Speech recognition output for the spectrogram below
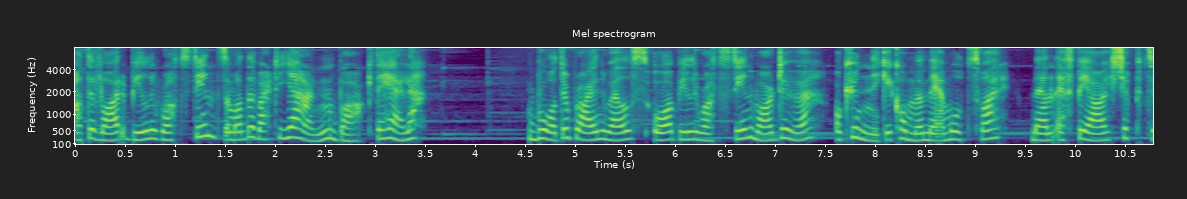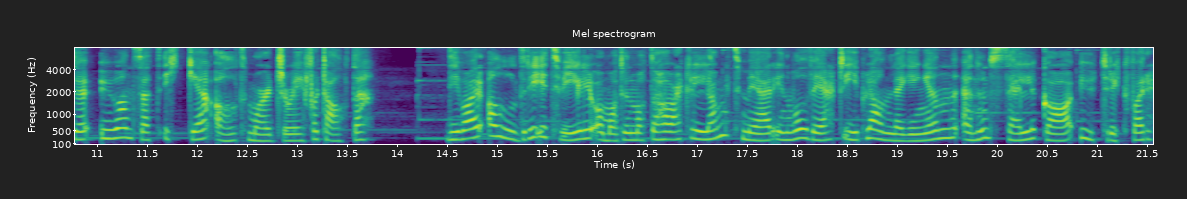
at det var Bill Rothstein som hadde vært hjernen bak det hele. Både Brian Wells og Bill Rothstein var døde og kunne ikke komme med motsvar men FBI kjøpte uansett ikke alt Marjorie fortalte. De var aldri i tvil om at hun måtte ha vært langt mer involvert i planleggingen enn hun selv ga uttrykk for.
